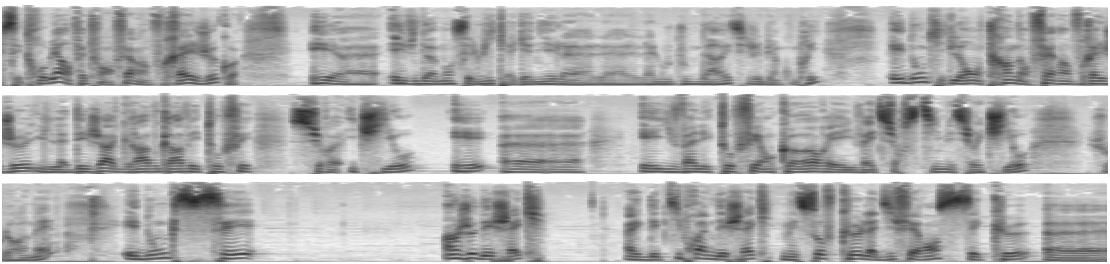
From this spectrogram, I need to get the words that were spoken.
mais c'est trop bien, en fait, faut en faire un vrai jeu, quoi. Et euh, évidemment, c'est lui qui a gagné la, la, si j'ai bien compris. Et donc, il est en train d'en faire un vrai jeu. Il l'a déjà grave, grave étoffé sur Itch.io. Et, euh, et il va l'étoffer encore. Et il va être sur Steam et sur Itch.io. Je vous le remets. Et donc, c'est un jeu d'échecs. Avec des petits problèmes d'échecs. Mais sauf que la différence, c'est que euh,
